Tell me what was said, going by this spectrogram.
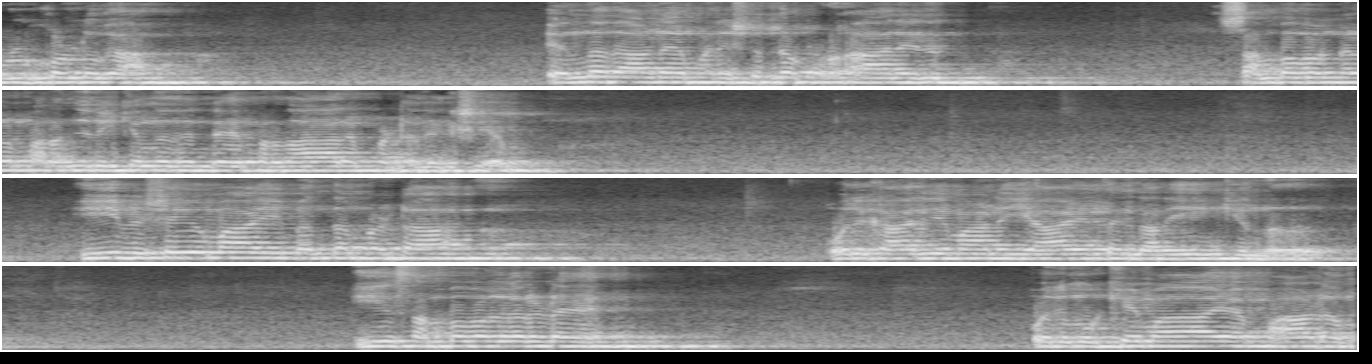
ഉൾക്കൊള്ളുക എന്നതാണ് പരിശുദ്ധ ഖുർആാനിൽ സംഭവങ്ങൾ പറഞ്ഞിരിക്കുന്നതിന്റെ പ്രധാനപ്പെട്ട ലക്ഷ്യം. ഈ വിഷയവുമായി ബന്ധപ്പെട്ട ഒരു കാര്യമാണ് ഈ ആയത്തിൽ അറിയിക്കുന്നത്. ഈ സംഭവങ്ങളുടെ ഒരു മുഖ്യമായ പാഠം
